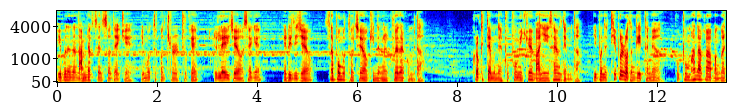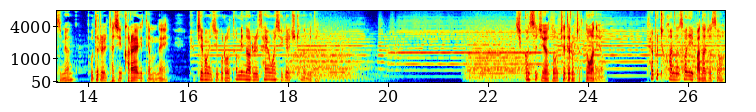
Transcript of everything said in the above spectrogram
이번에는 압력 센서 4개, 리모트 컨트롤 2개, 릴레이 제어 3개, LED 제어, 서보모터 제어 기능을 구현할 겁니다. 그렇기 때문에 부품이 꽤 많이 사용됩니다. 이번에 팁을 얻은 게 있다면 부품 하나가 망가지면 보드를 다시 갈아야 하기 때문에 교체 방식으로 터미널을 사용하시길 추천합니다. 시퀀스 제어도 제대로 작동하네요. 탈부착하는 선이 많아져서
